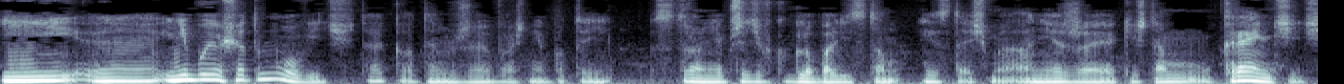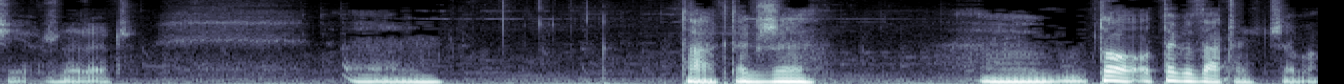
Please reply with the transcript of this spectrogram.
I, yy, nie boją się o tym mówić, tak? O tym, że właśnie po tej stronie przeciwko globalistom jesteśmy, a nie, że jakieś tam kręcić różne rzeczy. Yy. Tak, także to od tego zacząć trzeba,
